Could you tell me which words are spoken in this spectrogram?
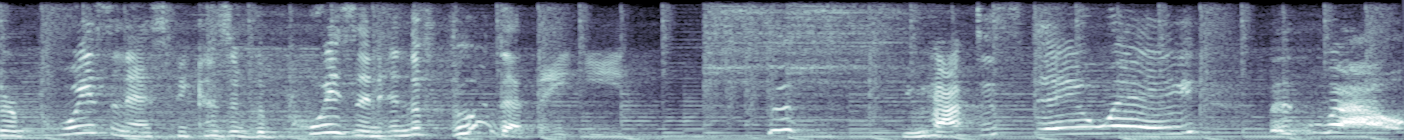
They're poisonous because of the poison in the food that they eat. you have to stay away, but wow,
